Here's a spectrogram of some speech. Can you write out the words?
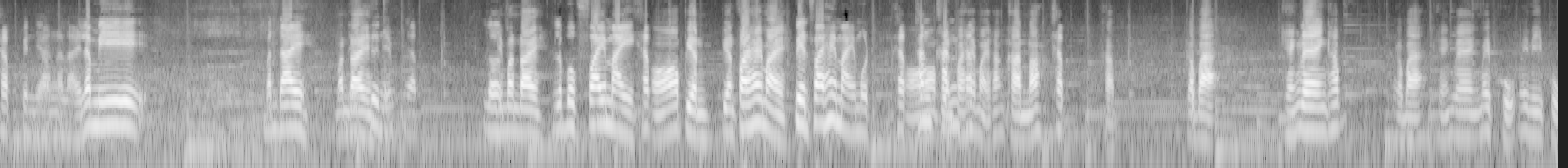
ครับเป็นยางอะไรแล้วมีบันไดบันไดขึ้นครับรถ มีบันได ระบบไฟใหม่ครับ อ๋อ เปลี่ยน เปลี่ยนไฟให้ใหม่ เปลี่ยนไฟให้ใหม่หมดครับอ๋อทั้งคันเปลี่ยนไฟครัให้บใหม่ทั้งคันเนาะ ครับ ครับ กระบะแข็งแรงครับ กระบะแข็งแรงไม่ผุไม่มีผุ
